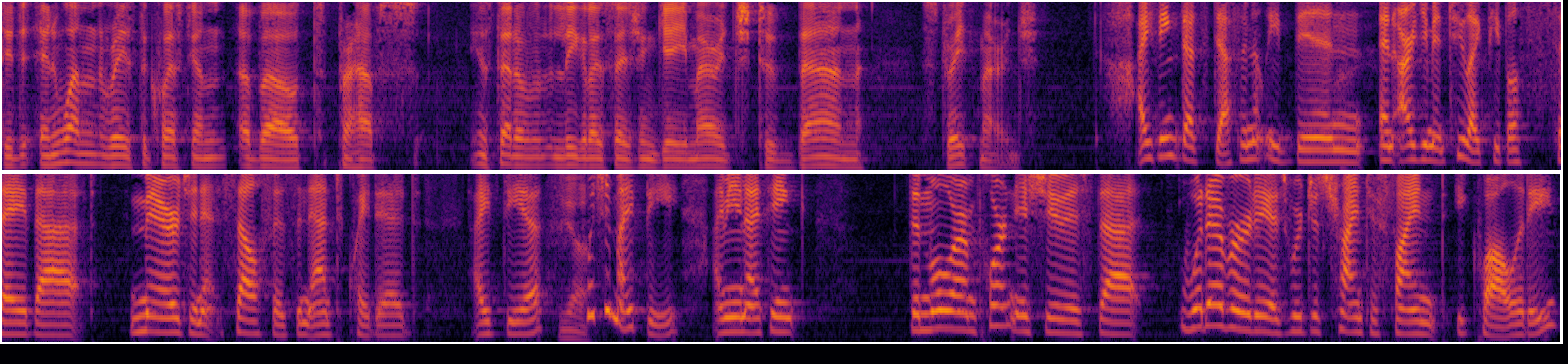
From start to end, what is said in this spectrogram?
Did anyone raise the question about perhaps instead of legalization gay marriage to ban straight marriage? I think that's definitely been an argument too. Like people say that marriage in itself is an antiquated idea, Yeah. which it might be. I mean, I think the more important issue is that whatever it is, we're just trying to find equality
